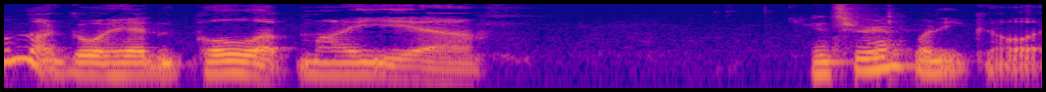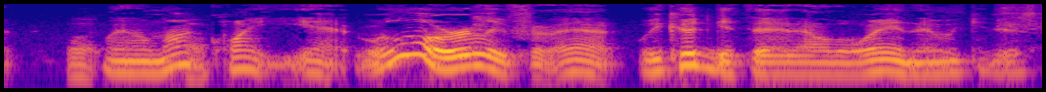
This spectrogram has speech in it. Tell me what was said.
I'm going to go ahead and pull up my, uh, Instagram? what do you call it? What? Well, not Oh. quite yet. We're a little early for that. We could get that out of the way and then we could just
